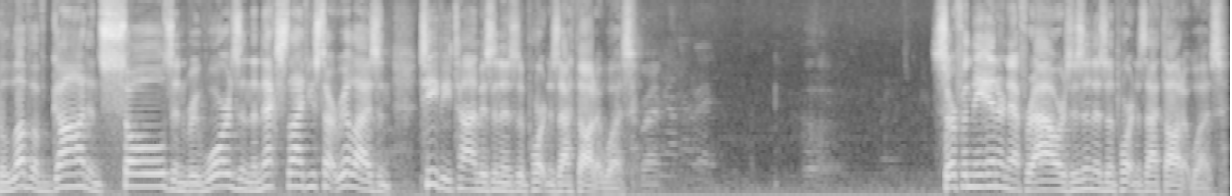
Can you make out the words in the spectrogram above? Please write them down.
the love of God and souls and rewards in the next life, you start realizing TV time isn't as important as I thought it was. Right. Surfing the internet for hours isn't as important as I thought it was.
